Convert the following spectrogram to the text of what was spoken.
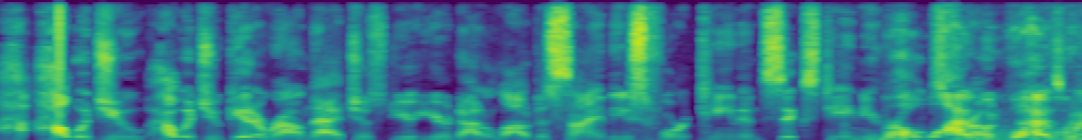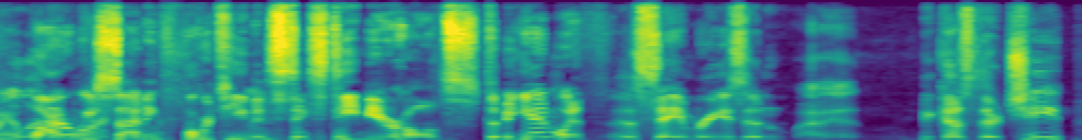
how would you how would you get around that? Just you're, you're not allowed to sign these 14 and 16 year Well, olds why, from would, why, would, Venezuela why are we signing 14 and 16 year olds to begin with? the same reason uh, because they're cheap.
